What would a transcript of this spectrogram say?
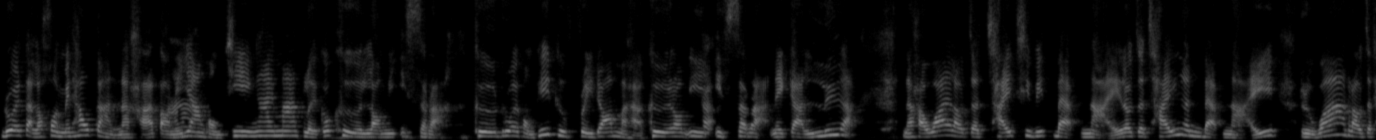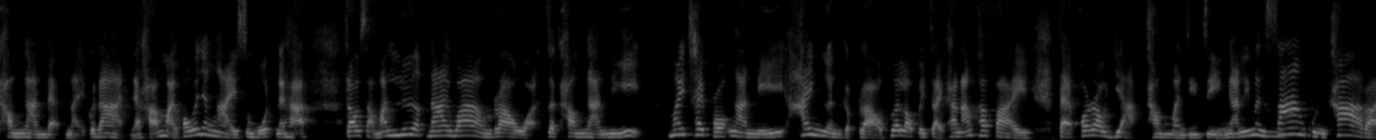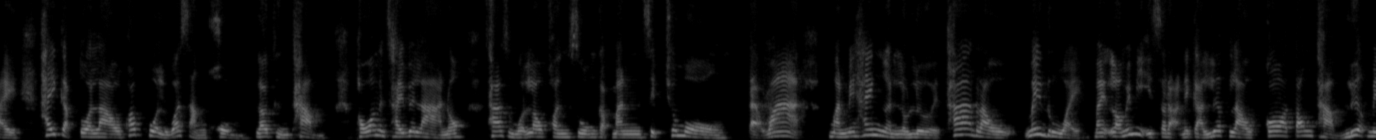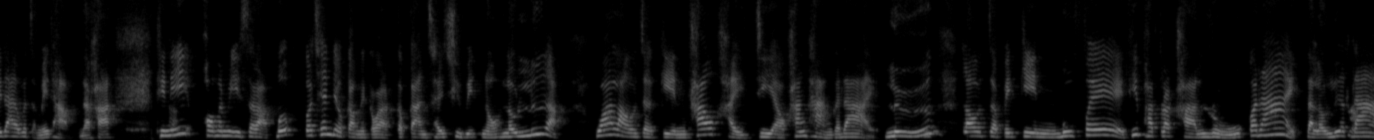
รวยแต่ละคนไม่เท่ากันนะคะ ตอนนี้ยางของพี่ง่ายมากเลยก็คือเรามีอิสระ คือรวยของพี่คือฟรีดอมอะค่ะ คือเรามีอิสระในการเลือกนะคะ ว่าเราจะใช้ชีวิตแบบไหน เราจะใช้เงินแบบไหน หรือว่าเราจะทำงานแบบไหนก็ได้นะคะ หมายความว่ายังไงสมมตินะคะ เราสามารถเลือกได้ว่าเราอะจะทำงานนี้ ไม่ใช่เพราะงานนี้ให้เงินกับเราเพื่อเราไปจ่ายค่าน้ำค่าไฟ แต่เพราะเราอยากทำมันจริงๆ งานนี้มันสร้างคุณค่าอะไร ให้กับตัวเราครอบครัวหรือว่าสังคมเราถึงทำเพราะว่ามันใช้เวลาเนาะถ้าสมมติเราคอนซูมกับมัน 10 ชั่วโมง แต่ว่ามันไม่ให้เงินเราเลย ถ้าเราไม่รวยเราไม่มีอิสระในการเลือกเราก็ต้องทำเลือกไม่ได้ว่าจะไม่ทำนะคะ ทีนี้พอมันมีอิสระปุ๊บก็เช่นเดียวกันกับกับการใช้ชีวิตเนาะเราเลือกว่าเราจะกินข้าวไข่เจียวข้างทางก็ได้ หรือเราจะไปกินบุฟเฟ่ที่พัตราคารหรูก็ได้ แต่เราเลือกได้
